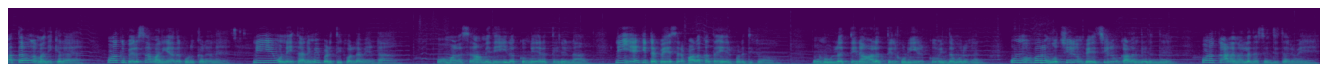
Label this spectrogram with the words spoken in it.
மற்றவங்க மதிக்கலை. உனக்கு பெருசாக மரியாதை கொடுக்கலன்னு நீயே உன்னை தனிமைப்படுத்தி கொள்ள வேண்டாம். உன் மனசு அமைதியை இழக்கும் நேரத்தில் எல்லாம் நீ என்கிட்ட பேசுகிற பழக்கத்தை ஏற்படுத்திக்கோ. உன் உள்ளத்தின் ஆழத்தில் குடியிருக்கும் இந்த முருகன் உன் ஒவ்வொரு மூச்சிலும் பேச்சிலும் கலந்திருந்து உனக்கான நல்லதை செஞ்சு தருவேன்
